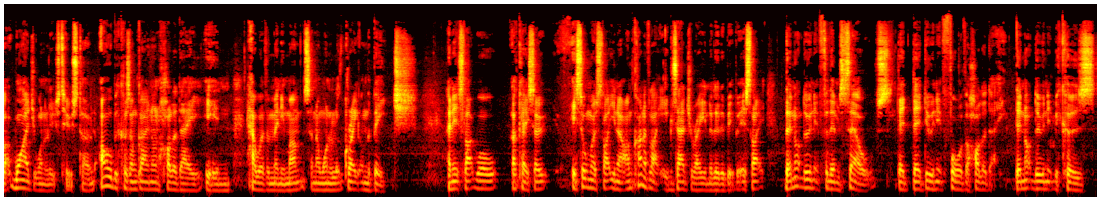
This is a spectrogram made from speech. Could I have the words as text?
Like why do you want to lose two stone? Oh because i'm going on holiday in however many months and i want to look great on the beach. And it's like well okay so it's almost like you know i'm kind of like exaggerating a little bit but it's like they're not doing it for themselves. They're, they're doing it for the holiday. They're not doing it because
